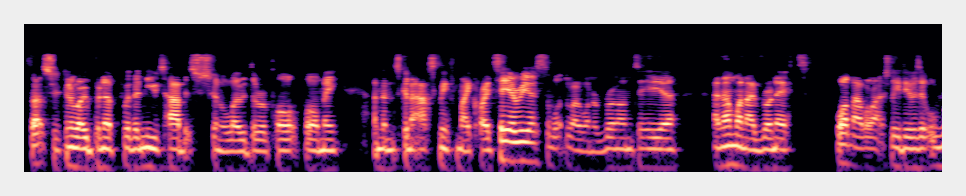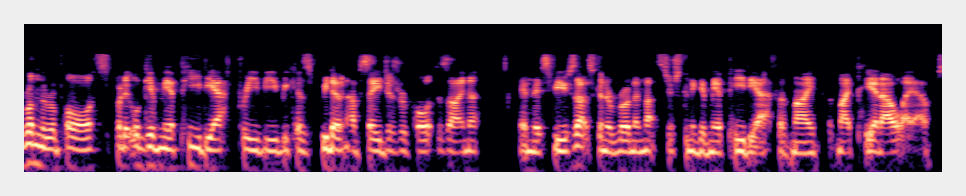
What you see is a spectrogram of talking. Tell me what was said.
So that's just going to open up with a new tab. It's just going to load the report for me. And then it's going to ask me for my criteria. So what do I want to run onto here? And then when I run it, what that will actually do is it will run the reports, but it will give me a PDF preview because we don't have Sage's report designer in this view. So that's going to run and that's just going to give me a PDF of my of my P&L layout.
